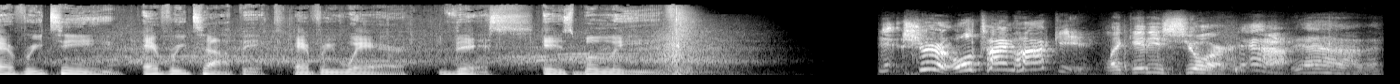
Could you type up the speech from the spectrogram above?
Every team, every topic, everywhere. This is Believe. Yeah, sure, old time hockey. Like 80s shore. Yeah. Yeah. That...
